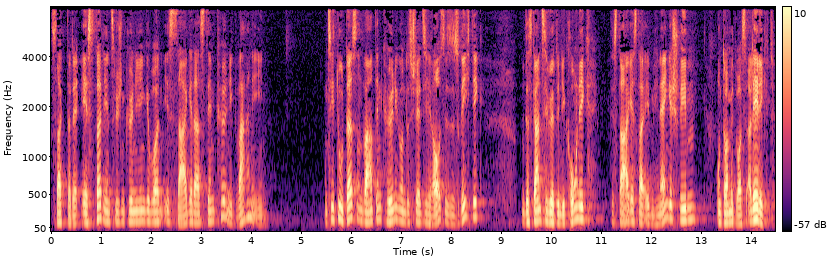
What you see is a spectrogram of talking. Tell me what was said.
sagt er der Esther, die inzwischen Königin geworden ist, sage das dem König, warne ihn. Und sie tut das und warnt den König und es stellt sich heraus, es ist richtig. Und das Ganze wird in die Chronik des Tages da eben hineingeschrieben und damit war es erledigt.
